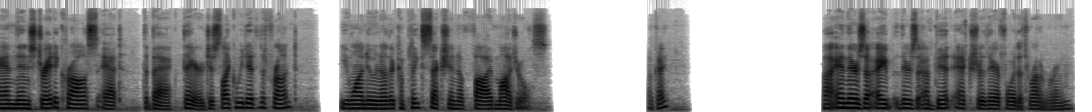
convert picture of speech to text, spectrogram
and then straight across at the back there, just like we did at the front. You want to do another complete section of five modules. Okay? Uh, and there's a, a, there's a bit extra there for the throne room.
